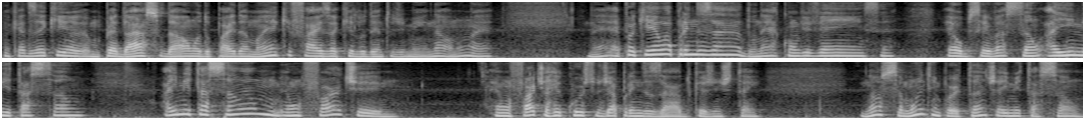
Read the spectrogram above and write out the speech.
Não quer dizer que um pedaço da alma do pai e da mãe é que faz aquilo dentro de mim. Não, não é. Né? É porque é o aprendizado, né? A convivência, é a observação, a imitação. A imitação é um, é um forte é um forte recurso de aprendizado que a gente tem. Nossa, muito importante a imitação.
